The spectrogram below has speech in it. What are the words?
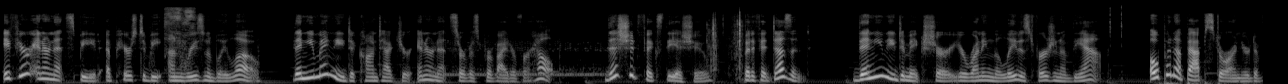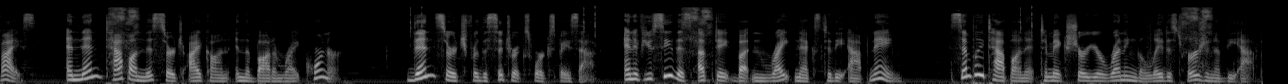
If your internet speed appears to be unreasonably low, then you may need to contact your internet service provider for help. This should fix the issue, but if it doesn't, then you need to make sure you're running the latest version of the app. Open up App Store on your device, and then tap on this search icon in the bottom right corner. Then search for the Citrix Workspace app, and if you see this update button right next to the app name, simply tap on it to make sure you're running the latest version of the app.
